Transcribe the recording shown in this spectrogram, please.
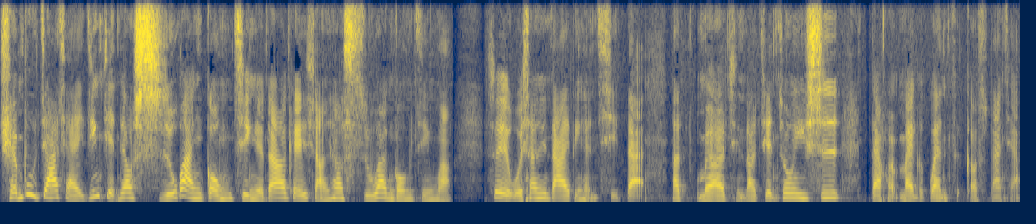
全部加起来已经减掉十万公斤了，大家可以想象十万公斤嘛，所以我相信大家一定很期待。那我们要请到减重医师，待会儿卖个关子，告诉大家。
